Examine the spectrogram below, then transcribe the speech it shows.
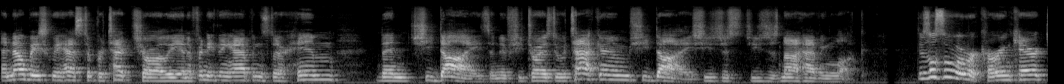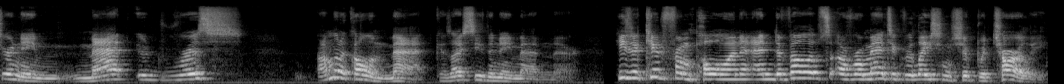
and now basically has to protect Charlie, and if anything happens to him, then she dies, and if she tries to attack him, she dies. She's just she's just not having luck. There's also a recurring character named Matt Udris. I'm gonna call him Matt because I see the name Matt in there. He's a kid from Poland and develops a romantic relationship with Charlie.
